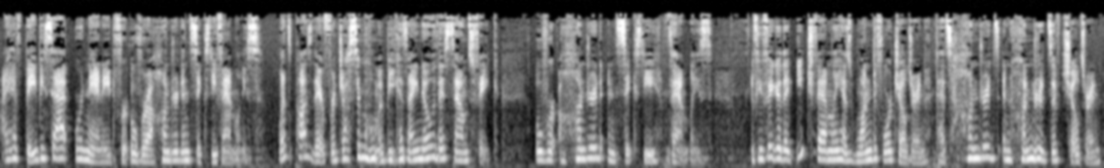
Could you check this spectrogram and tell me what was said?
I have babysat or nannied for over 160 families. Let's pause there for just a moment because I know this sounds fake. Over 160 families. If you figure that each family has one to four children, that's hundreds and hundreds of children.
